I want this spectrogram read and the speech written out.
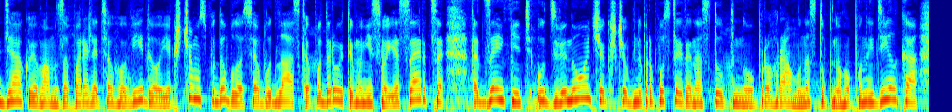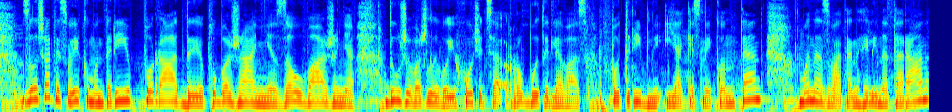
Дякую вам за перегляд цього відео. Якщо вам сподобалося, будь ласка, подаруйте мені своє серце, дзенькніть у дзвіночок, щоб не пропустити наступну програму наступного понеділка. Залишайте свої коментарі, поради, побажання, зауваження. Дуже важливо і хочеться робити для вас потрібний і якісний контент. Мене звати Ангеліна Таран.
